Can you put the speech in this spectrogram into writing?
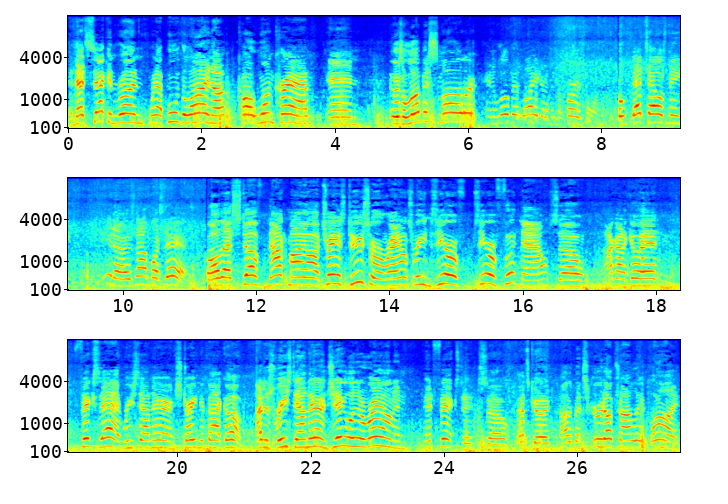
And that second run, when I pulled the line up, caught one crab, and it was a little bit smaller and a little bit lighter than the first one. So that tells me, you know, there's not much there. All that stuff knocked my uh, transducer around. It's reading zero, zero foot now, so I gotta go ahead and fix that, reach down there and straighten it back up. I just reached down there and jiggled it around and it fixed it, so that's good. I'd have been screwed up trying to leave blind.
